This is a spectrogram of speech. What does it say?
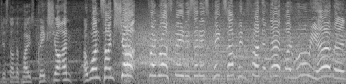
just on the post. Big shot and a one-time shot from Ross Venus and it's picked up in front of net by Rory Herman.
